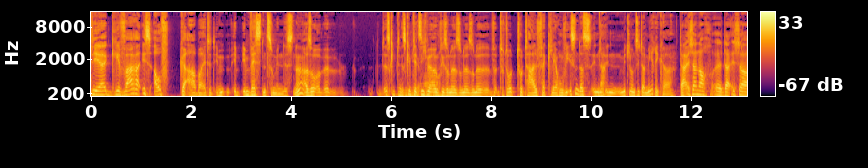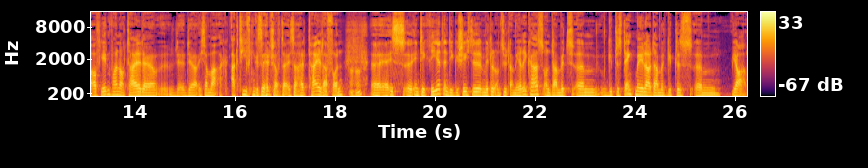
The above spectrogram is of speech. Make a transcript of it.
Der Guevara ist aufgearbeitet, im, im, im Westen zumindest. Ne? Also äh, es gibt, es gibt jetzt nicht mehr irgendwie so eine, so eine, so eine Totalverklärung. Wie ist denn das in, in Mittel- und Südamerika? Da ist er noch, äh, da ist er auf jeden Fall noch Teil der, der, der ich sag mal, aktiven Gesellschaft. Da ist er halt Teil davon. Aha. Äh, er ist äh, integriert in die Geschichte Mittel- und Südamerikas und damit ähm, gibt es Denkmäler, damit gibt es ähm, ja,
